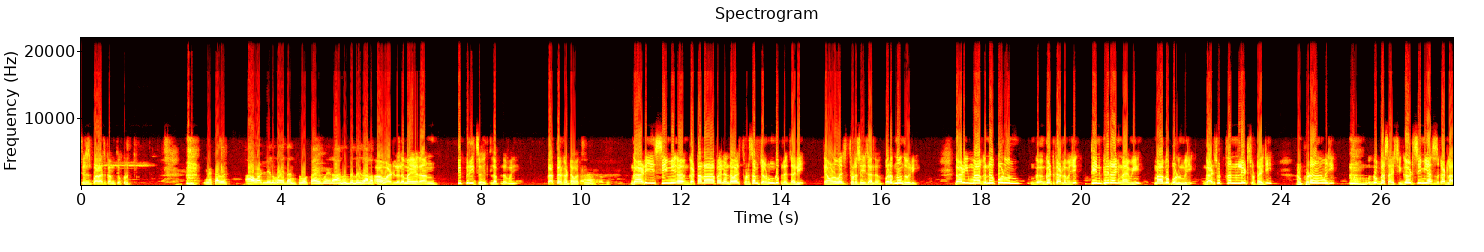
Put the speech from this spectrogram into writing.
त्याचं पळाचं काम तो करतो. एखादं आवडलेलं मैदान किंवा काय बैल आनंद लय झाला तो. आवडलेलं मैदान पिपरीचं इथलं आपलं म्हणजे कातर खटावात हा. गाडी सीमे अं, गटाला पहिल्यांदा वाईस थोडस आमच्याकडून गपलत झाली त्यामुळे वाईस थोडस ही झालं परत नोंदवली गाडी मागणं पळून ग- गट काढला म्हणजे तीन फेर आहे ना आम्ही मागं पळून म्हणजे गाडी सुटताना लेट सुटायची आणि पुढं म्हणजे बसायची. गट सेमी असंच काढला.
